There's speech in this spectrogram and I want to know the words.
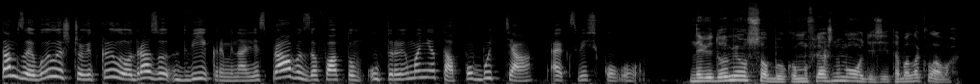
Там заявили, що відкрили одразу дві кримінальні справи за фактом утримання та побиття екс-військового. Невідомі особи у камуфляжному одязі та балаклавах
